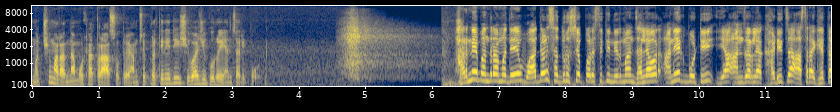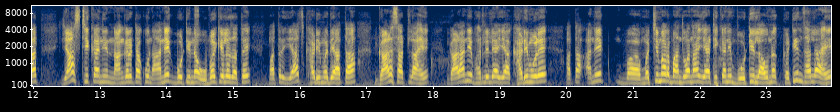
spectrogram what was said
मच्छीमारांना मोठा त्रास होतोय. आमचे प्रतिनिधी शिवाजी गुरे यांचा रिपोर्ट. हरणे बंदरामध्ये वादळ सदृश्य परिस्थिती निर्माण झाल्यावर अनेक बोटी या अंजरल्या खाडीचा आसरा घेतात. याच ठिकाणी नांगर टाकून अनेक बोटींना उभं केलं जाते मात्र याच खाडीमध्ये आता गाळ साठला आहे. गाळाने भरलेल्या या खाडीमुळे आता अनेक ब- मच्छीमार बांधवांना या ठिकाणी बोटी लावणं कठीण झालं आहे.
